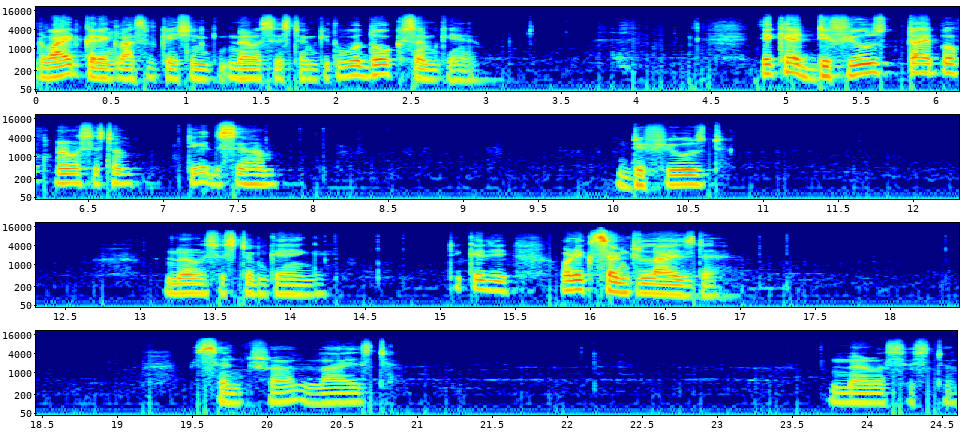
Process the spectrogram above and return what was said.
डिवाइड करें क्लासिफिकेशन नर्वस सिस्टम की तो वो दो किस्म के हैं। एक है diffuse type of nervous system ठीक है? जिसे हम डिफ्यूज्ड नर्वस सिस्टम कहेंगे। ठीक है जी? और एक सेंट्रलाइज्ड है। सेंट्रलाइज्ड नर्वस सिस्टम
